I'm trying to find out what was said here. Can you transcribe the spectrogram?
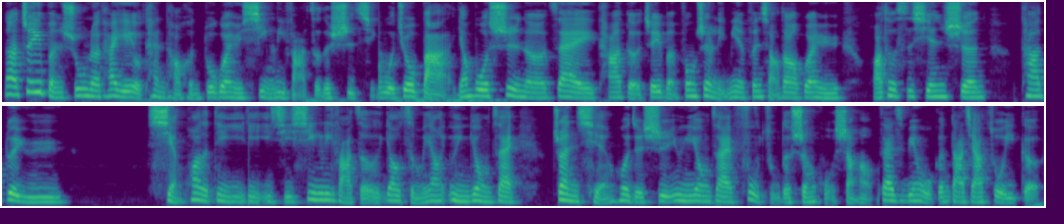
那这一本书呢，他也有探讨很多关于吸引力法则的事情。我就把杨博士呢，在他的这一本《丰盛》里面分享到关于华特斯先生他对于。显化的定义以及吸引力法则要怎么样运用在赚钱或者是运用在富足的生活上哦，在这边我跟大家做一个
